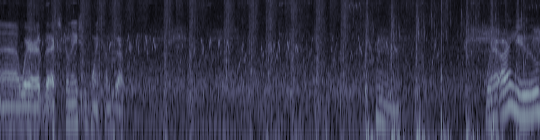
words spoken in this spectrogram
uh, where the explanation point comes up. Hmm. Where are you?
